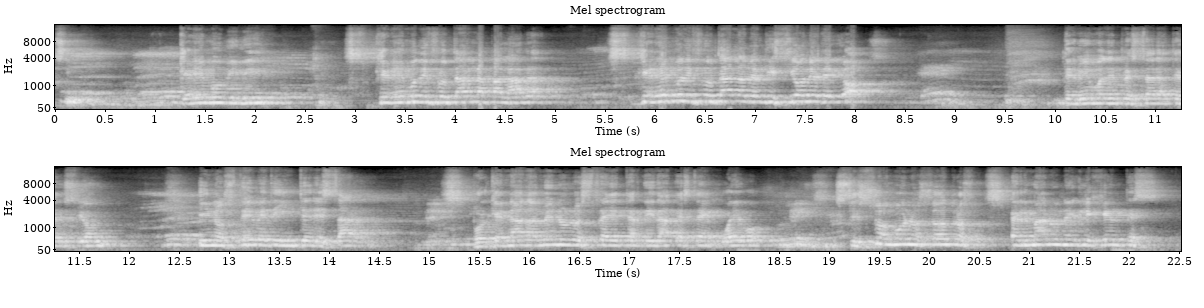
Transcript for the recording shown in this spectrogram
Sí. Queremos vivir. Queremos disfrutar la palabra. Queremos disfrutar las bendiciones de Dios. Debemos de prestar atención y nos debe de interesar. Porque nada menos nuestra eternidad está en juego. Si somos nosotros, hermanos negligentes,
